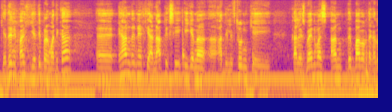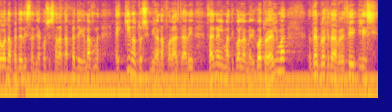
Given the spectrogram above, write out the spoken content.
Και δεν υπάρχει γιατί πραγματικά, ε, εάν δεν έρθει η ανάπτυξη ή για να αντιληφθούν και οι καλεσμένοι μας, αν δεν πάμε από τα 185 δις στα 245 για να έχουμε εκείνο το σημείο αναφοράς, δηλαδή θα είναι ελληματικό αλλά με λιγότερο έλλειμμα, δεν πρόκειται να βρεθεί λύση.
